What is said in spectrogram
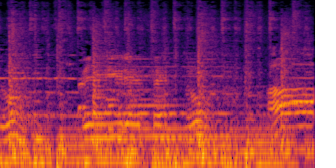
Pendum, Pere Pendum, Ah.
